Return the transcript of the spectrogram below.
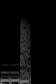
you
